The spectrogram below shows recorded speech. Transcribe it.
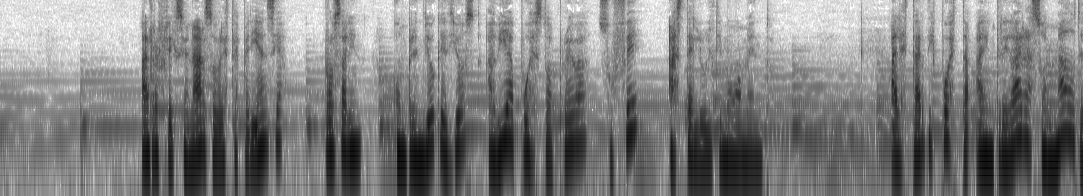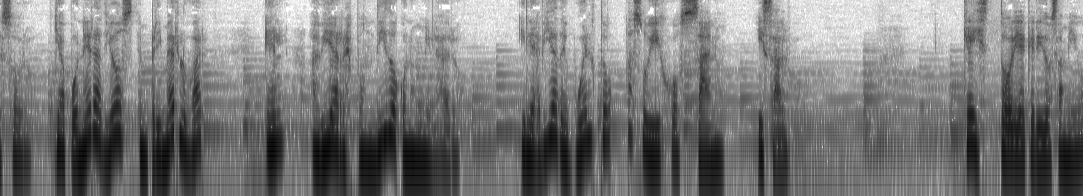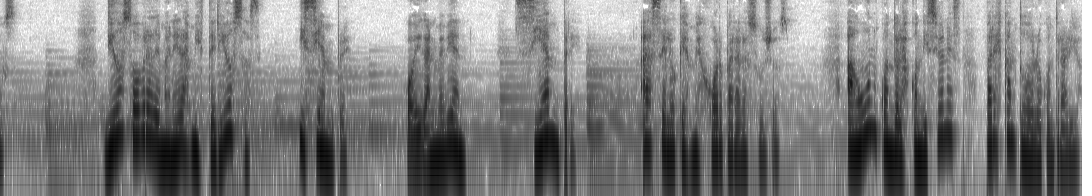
Al reflexionar sobre esta experiencia, Rosalind comprendió que Dios había puesto a prueba su fe hasta el último momento. Al estar dispuesta a entregar a su amado tesoro y a poner a Dios en primer lugar, Él había respondido con un milagro y le había devuelto a su hijo sano y salvo. ¡Qué historia, queridos amigos! Dios obra de maneras misteriosas y siempre, oíganme bien, siempre hace lo que es mejor para los suyos, aun cuando las condiciones parezcan todo lo contrario.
